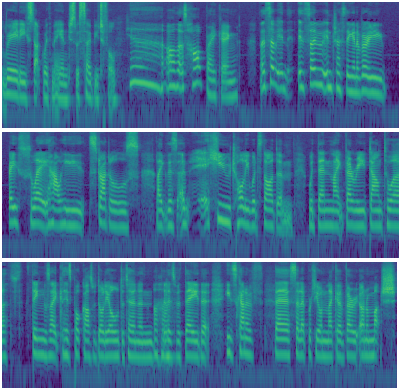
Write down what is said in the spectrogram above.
really stuck with me and just was so beautiful. Yeah. Oh, that's heartbreaking. That's so. In, it's so interesting in a very base way how he straddles like this a, a huge Hollywood stardom with then like very down to earth things like his podcast with Dolly Alderton and Uh-huh. Elizabeth Day. That he's kind of their celebrity on like a very on a much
